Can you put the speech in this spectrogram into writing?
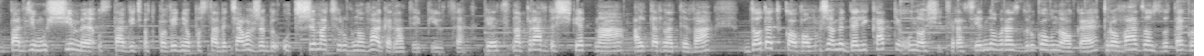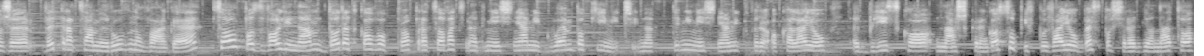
bardziej musimy ustawić odpowiednią postawę ciała, żeby utrzymać równowagę na tej piłce. Więc naprawdę świetna alternatywa. Dodatkowo możemy delikatnie unosić raz jedną, raz drugą nogę, prowadząc do tego, że wytracamy równowagę, co pozwoli nam dodatkowo popracować nad mięśniami głębokimi, czyli nad tymi mięśniami, które okalają blisko nasz kręgosłup i wpływają bezpośrednio na to,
